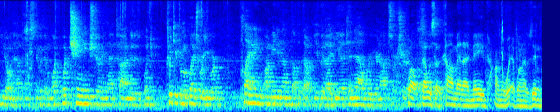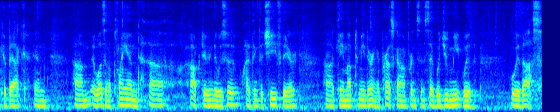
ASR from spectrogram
you don't have plans to meet with them. What, what changed during that time that is, when, took you from a place where you were planning on meeting them, thought that that would be a good idea, to now where you're not so sure? Well, that was a comment I made on the, way- when I was in Quebec, and um, it wasn't a planned uh, opportunity. There was, a- I think the chief there uh, came up to me during a press conference and said, would you meet with, with us?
